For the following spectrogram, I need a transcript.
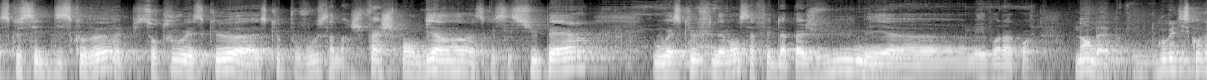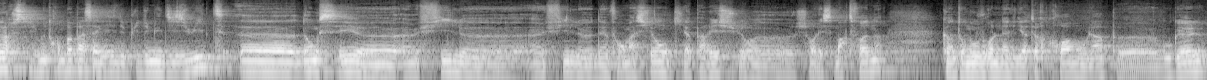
ce que c'est le Discover? Et puis surtout est-ce que, est-ce que pour vous ça marche vachement bien? Est-ce que c'est super? Ou est-ce que finalement ça fait de la page vue, mais, euh, mais voilà quoi non, ben, Google Discover, si je ne me trompe pas, ça existe depuis 2018. Euh, donc c'est euh, un fil, un fil d'information qui apparaît sur, sur les smartphones quand on ouvre le navigateur Chrome ou l'app Google.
